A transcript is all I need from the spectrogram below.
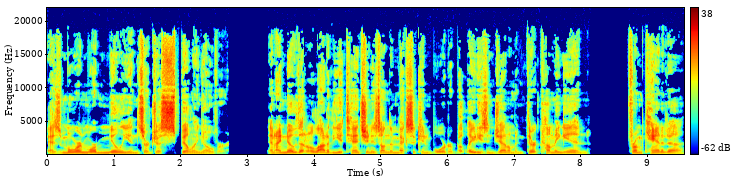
as more and more millions are just spilling over. And I know that a lot of the attention is on the Mexican border, but ladies and gentlemen, they're coming in from Canada.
